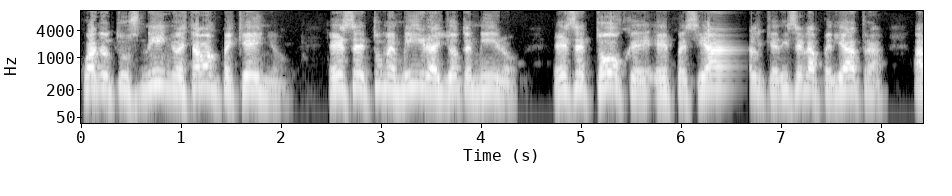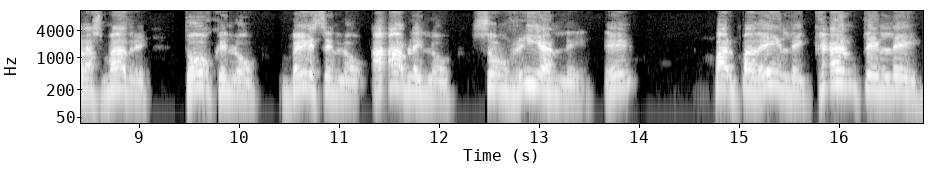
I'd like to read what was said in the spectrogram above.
Cuando tus niños estaban pequeños, ese tú me miras y yo te miro, ese toque especial que dice la pediatra a las madres, tóquenlo, bésenlo, háblenlo, sonríanle, ¿eh? parpadeenle, cántenle.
